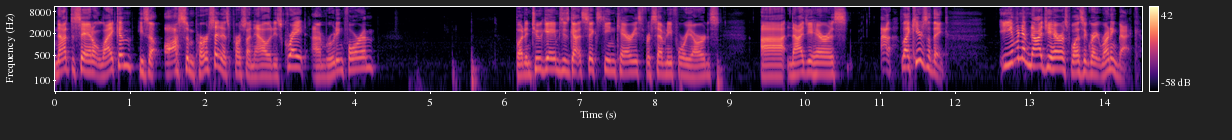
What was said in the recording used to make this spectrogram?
Not to say I don't like him. He's an awesome person. His personality is great. I'm rooting for him. But in two games, he's got 16 carries for 74 yards. Uh, Najee Harris, uh, like, here's the thing. Even if Najee Harris was a great running back,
